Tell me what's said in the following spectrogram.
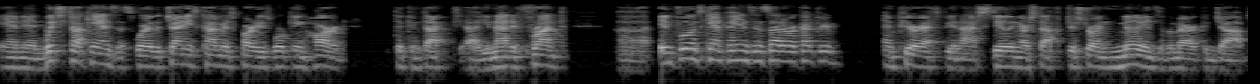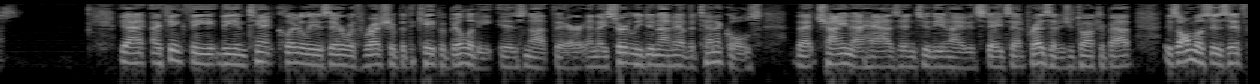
and in Wichita, Kansas, where the Chinese Communist Party is working hard to conduct uh, united front uh, influence campaigns inside of our country and pure espionage, stealing our stuff, destroying millions of American jobs. Yeah, I think the, the intent clearly is there with Russia, but the capability is not there. And they certainly do not have the tentacles that China has into the United States. That president you talked about is almost as if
